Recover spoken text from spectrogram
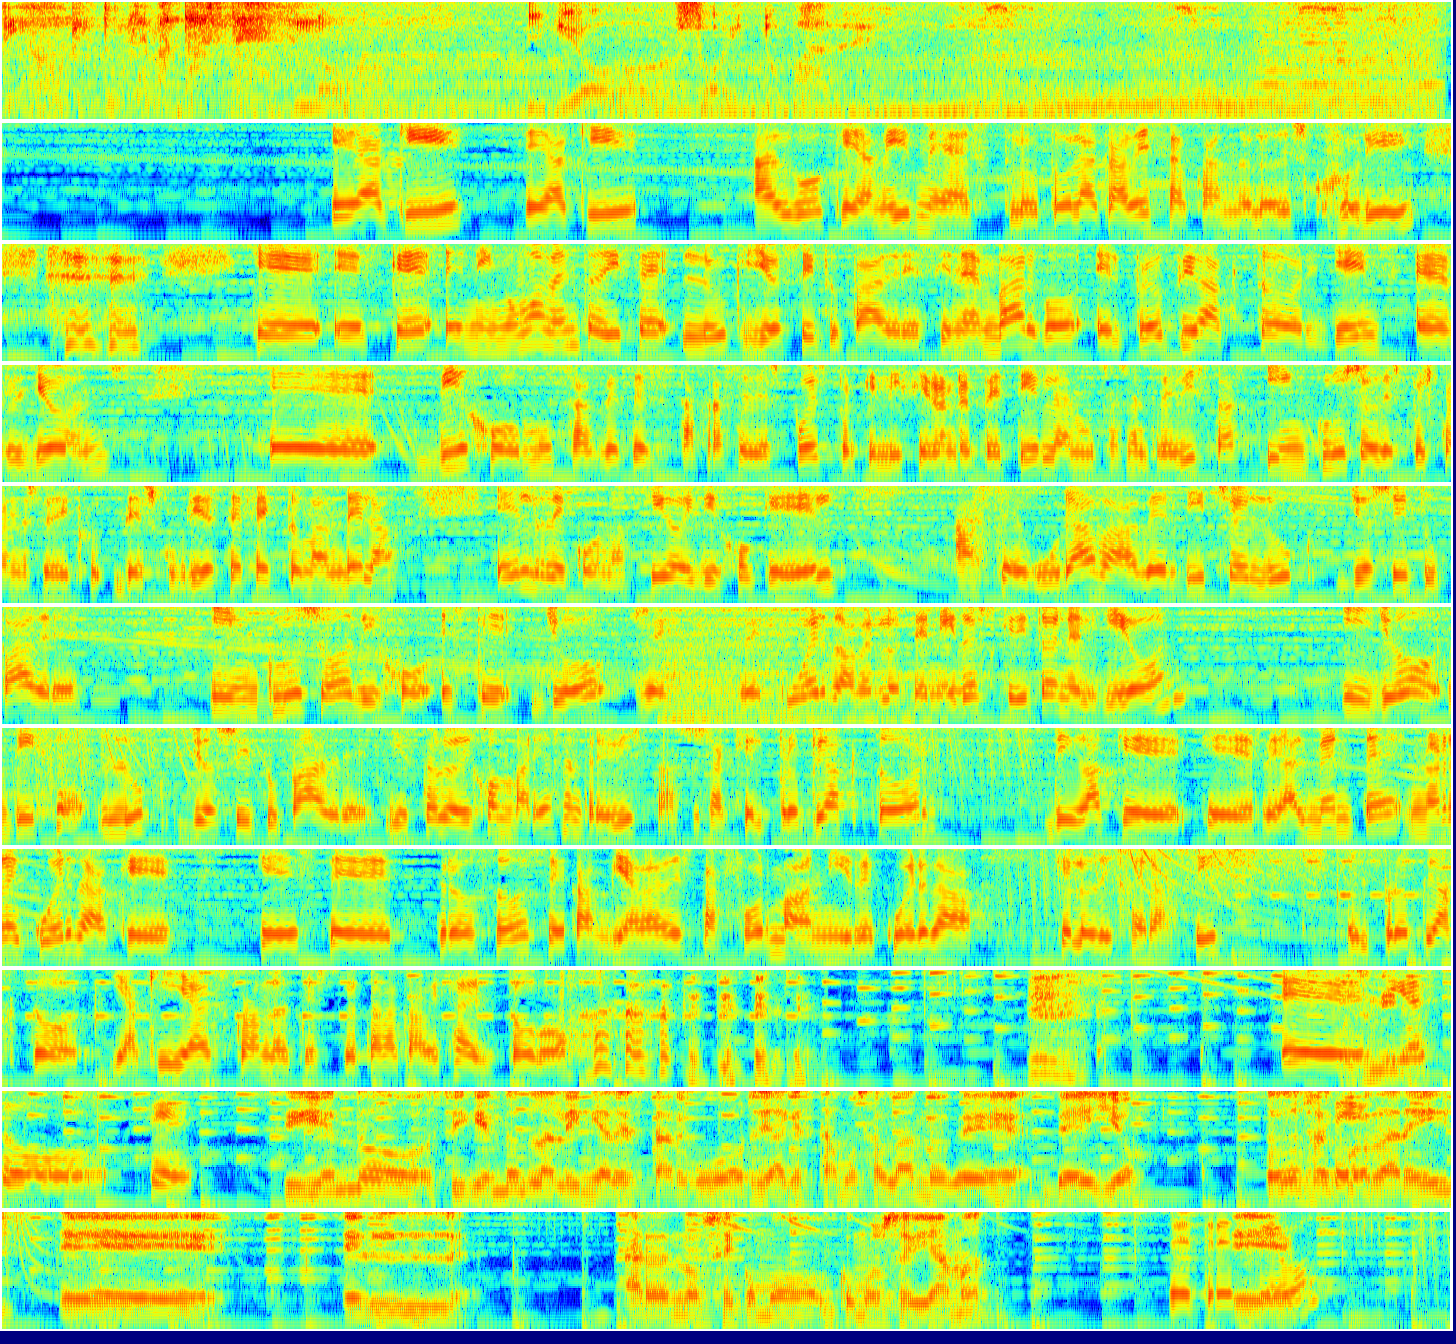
Dijo que tú le mataste. No. Yo soy tu padre. He aquí, he aquí algo que a mí me explotó la cabeza cuando lo descubrí, que es que en ningún momento dice Luke, yo soy tu padre. Sin embargo, el propio actor James Earl Jones eh, dijo muchas veces esta frase después porque le hicieron repetirla en muchas entrevistas, incluso después cuando se descubrió este efecto Mandela, él reconoció y dijo que él aseguraba haber dicho Luke, yo soy tu padre Incluso dijo, es que yo recuerdo haberlo tenido escrito en el guion y yo dije, Luke, yo soy tu padre. Y esto lo dijo en varias entrevistas. O sea, que el propio actor diga que, realmente no recuerda que, que este trozo se cambiara de esta forma, ni recuerda que lo dijera así. El propio actor. Y aquí ya es cuando te explota la cabeza del todo. eh, pues esto, sí. Siguiendo, siguiendo la línea de Star Wars, ya que estamos hablando de, ello, todos recordaréis eh, el. Ahora no sé cómo, cómo se llama. ¿C3PO? Eh,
